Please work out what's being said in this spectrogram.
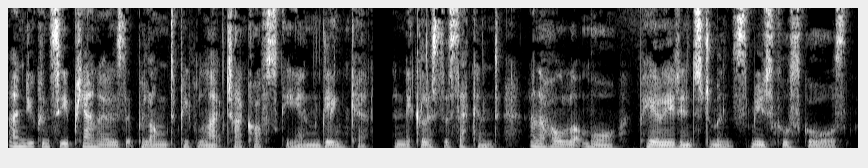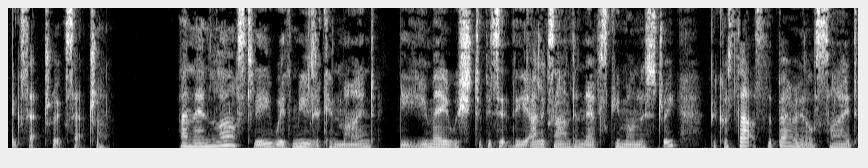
And you can see pianos that belong to people like Tchaikovsky and Glinka and Nicholas II, and a whole lot more period instruments, musical scores, etc., etc. And then, lastly, with music in mind, you may wish to visit the Alexander Nevsky Monastery because that's the burial site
